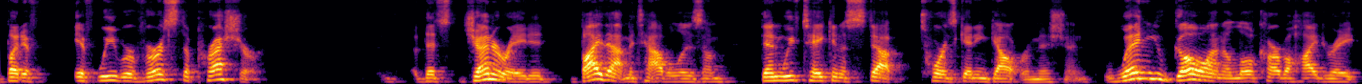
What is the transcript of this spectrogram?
But if if we reverse the pressure that's generated by that metabolism, then we've taken a step towards getting gout remission. When you go on a low carbohydrate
